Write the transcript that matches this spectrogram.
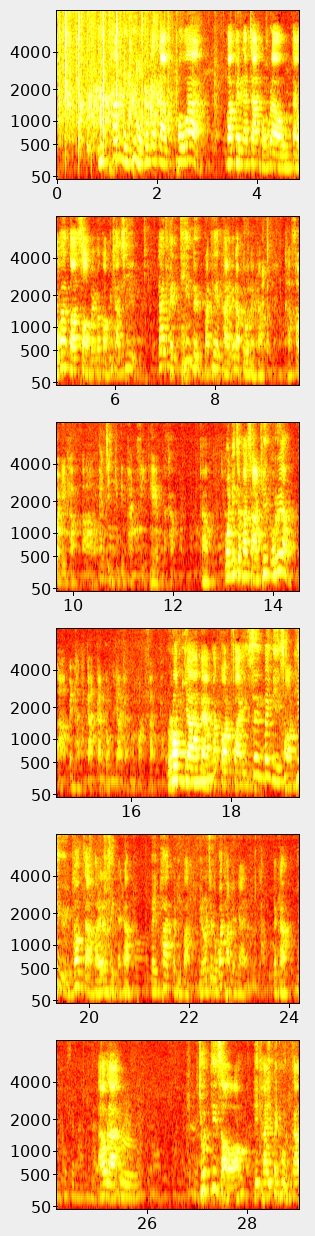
ำอีกท่านหนึ่งที่ผมต้องแนะนำเพราะว่ามาเป็นอาจารย์ของเรา แต่ว่าตอนสอบใบประกอบวิชาชีพ ได้เป็นที่หนึ่งประเทศไทยแนะนำตัวหน่อยครับ ครับ สวัสดีครับ เทพนะครับครับ วันนี้จะมาสาธิตเรื่องอ่าเป็นหัตถการการรมยาแบบมังกรไฟครับรมยาแบบมังกรไฟ ซึ่งไม่มีสอนที่อื่นนอกจากมหาวิทยาลัยรังสิตนะครับ ในภาคปฏิบัติ เดี๋ยวเราจะดูว่าทำยังไงนะครับ มันโฆษณามาหาเอาละ อืมชุดที่ 2 มีใครเป็นหุ่นครับ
